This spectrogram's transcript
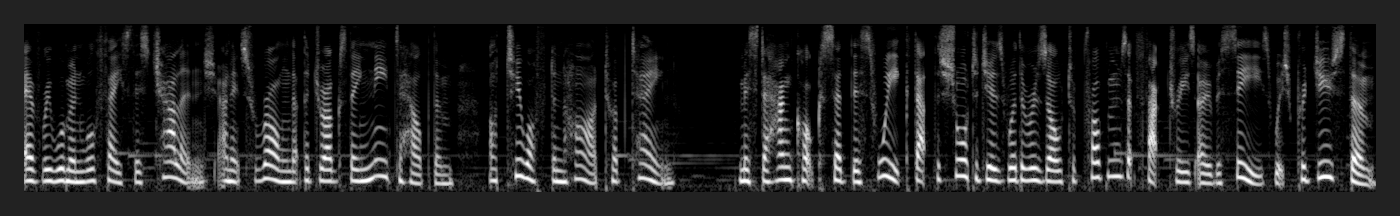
Every woman will face this challenge, and it's wrong that the drugs they need to help them are too often hard to obtain. Mr. Hancock said this week that the shortages were the result of problems at factories overseas which produced them,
